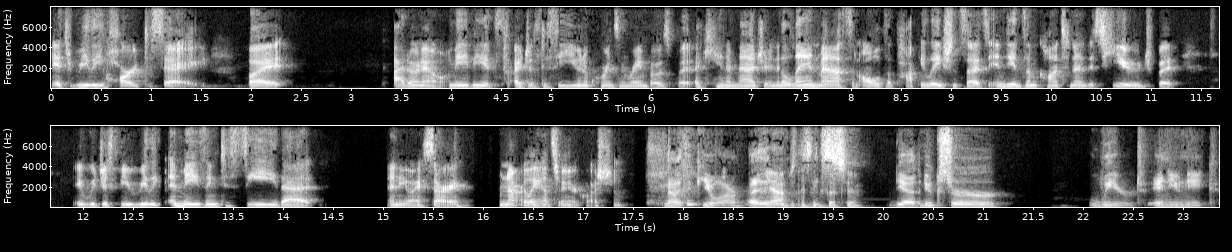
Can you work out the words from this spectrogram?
It's really hard to say. But I don't know. Maybe it's I just to see unicorns and rainbows, but I can't imagine the landmass and all of the population size. The Indian subcontinent is huge, but it would just be really amazing to see that. Anyway, sorry, I'm not really answering your question. No, I think you are. yeah, I think so too. Yeah, nukes are weird and unique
